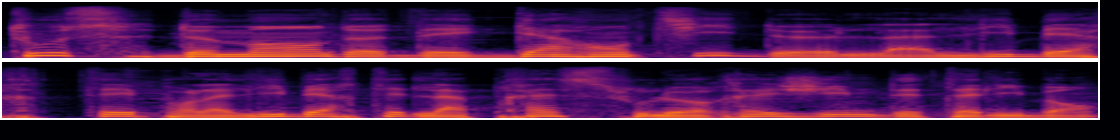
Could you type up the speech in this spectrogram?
Tous demandent des garanties de la liberté pour la liberté de la presse sous le régime des talibans.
